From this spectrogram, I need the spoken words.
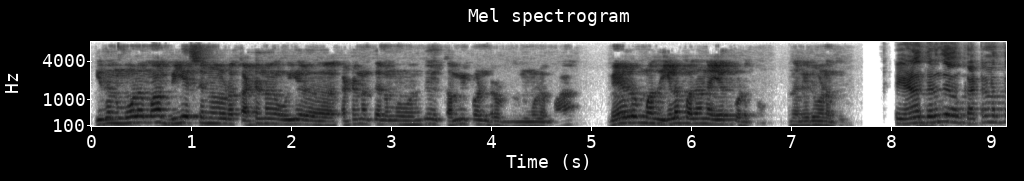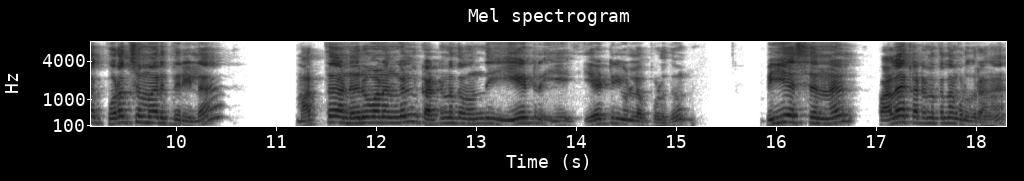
இதன் மூலமா பிஎஸ்என்எலோட கட்டண உயர் கட்டணத்தை நம்ம வந்து கம்மி பண்றது மூலமா மேலும் அது இழப்பை தானே ஏற்படுத்தும் அந்த நிறுவனத்துக்கு. எனக்கு தெரிஞ்சு அவங்க கட்டணத்தை குறைச்ச மாதிரி தெரியல. மற்ற நிறுவனங்கள் கட்டணத்தை வந்து ஏற்றி ஏ- ஏற்றியுள்ள பொழுதும் பிஎஸ்என்எல் பழைய கட்டணத்தெல்லாம் கொடுக்குறாங்க.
